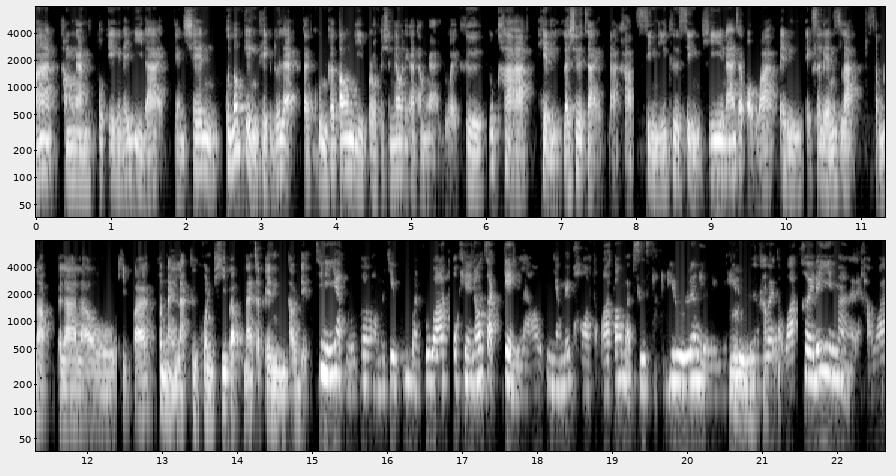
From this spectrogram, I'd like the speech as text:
มารถทำงานตัวเองได้ดีได้ อย่างเช่น คุณต้องเก่งเทคด้วยแหละ แต่คุณก็ต้องมี professional ในการทำงานด้วย คือลูกค้าเห็นและเชื่อใจนะครับ สิ่งนี้คือสิ่งที่น่าจะบอกว่าเป็น excellence ละสำหรับเวลาเราคิดว่าคนไหนละคือคนที่แบบน่าจะเป็นดาวเด่นทีนี้อยากรู้เพิ่มค่ะเมื่อกี้เหมือนพูดว่าโอเค นอกจากเก่งแล้วยังไม่พอแต่ว่าต้องแบบสื่อสารให้รู้เรื่องหรืออะไรอย่างนี้ให้รู้เรื่องอืมครับด้วยแต่ว่าเคยได้ยินมาเลยค่ะว่า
